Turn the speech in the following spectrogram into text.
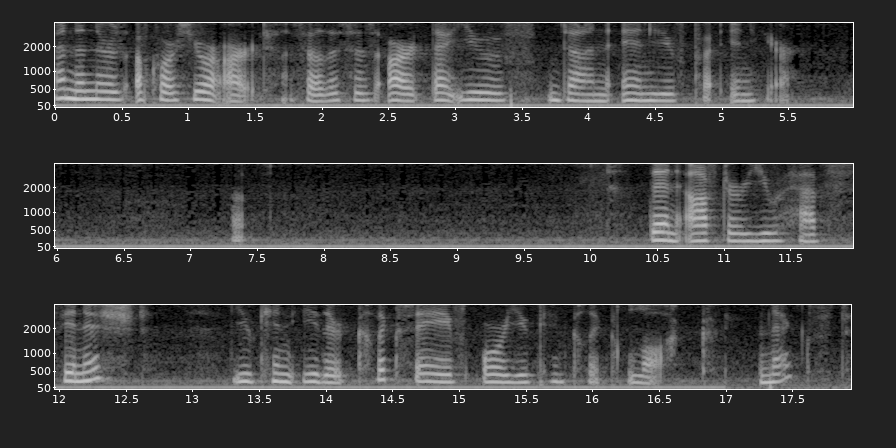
And then there's, of course, your art. So this is art that you've done and you've put in here. Oops. Then after you have finished you can either click save or you can click lock. Next.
